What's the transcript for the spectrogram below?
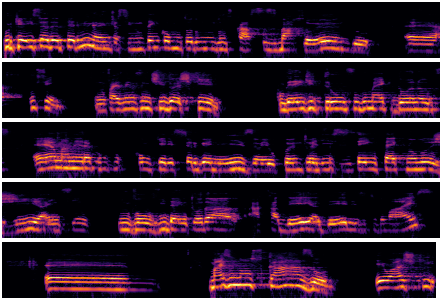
porque isso é determinante, assim, não tem como todo mundo ficar se esbarrando, é, enfim, não faz nenhum sentido, acho que o grande trunfo do McDonald's é a maneira com, com que eles se organizam e o quanto eles têm tecnologia, enfim, envolvida em toda a cadeia deles e tudo mais. É, mas no nosso caso, eu acho que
